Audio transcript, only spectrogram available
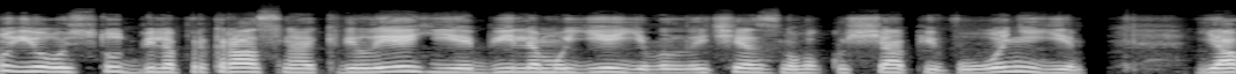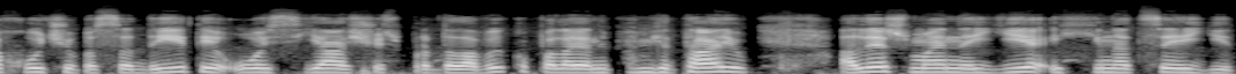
Ну і ось тут біля прекрасної аквілегії, біля моєї величезного куща півонії. Я хочу посадити. Ось я щось продала, викопала, я не пам'ятаю. Але ж в мене є ехінацеї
